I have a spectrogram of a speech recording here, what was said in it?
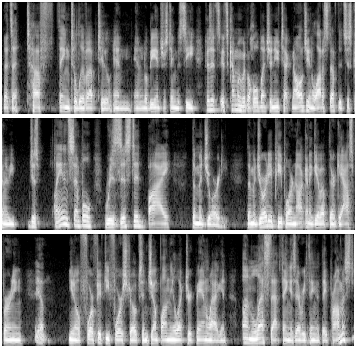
that's a tough thing to live up to. And, and it'll be interesting to see because it's, it's coming with a whole bunch of new technology and a lot of stuff that's just going to be just plain and simple resisted by the majority. The majority of people are not going to give up their gas burning Yep. you know, 454 strokes and jump on the electric bandwagon unless that thing is everything that they promised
